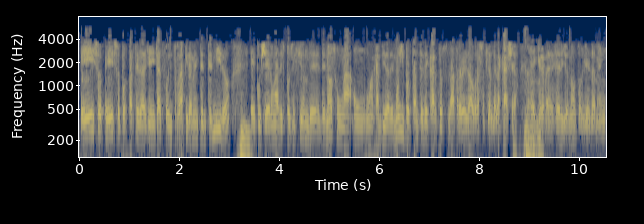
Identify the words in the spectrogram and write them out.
e iso, e iso por parte da Generalitat foi rapidamente entendido, uh -huh. e puxeron a disposición de, de nós unha, un, unha cantidade moi importante de cartos a través da obra social de la Caixa, uh -huh. eh, que agradecerllo, ¿no? Porque tamén,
